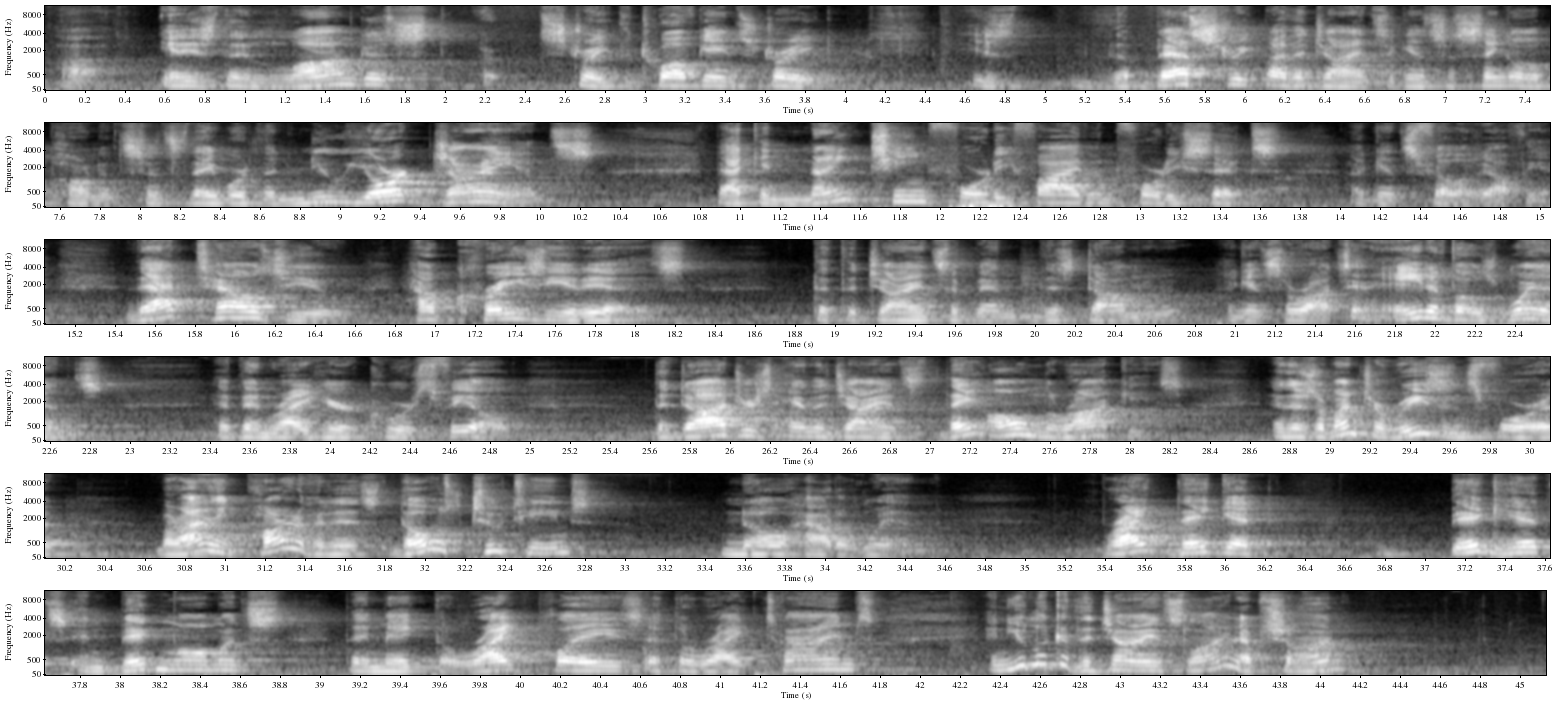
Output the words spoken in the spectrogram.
uh, it is the longest streak, the 12 game streak, is the best streak by the Giants against a single opponent since they were the New York Giants back in 1945 and 46 against Philadelphia. That tells you how crazy it is that the Giants have been this dominant against the Rocks. And eight of those wins have been right here at Coors Field. The Dodgers and the Giants, they own the Rockies. And there's a bunch of reasons for it, but I think part of it is those two teams know how to win. Right? They get big hits in big moments. They make the right plays at the right times. And you look at the Giants lineup, Sean.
